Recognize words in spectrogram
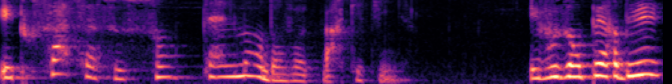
Et tout ça, ça se sent tellement dans votre marketing. Et vous en perdez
